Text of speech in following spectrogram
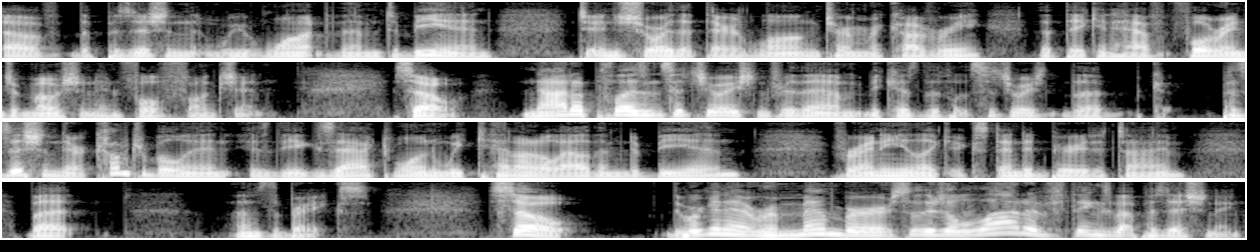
of the position that we want them to be in to ensure that their long-term recovery that they can have full range of motion and full function. So, not a pleasant situation for them because the situation the position they're comfortable in is the exact one we cannot allow them to be in for any like extended period of time but them's the breaks. So we're going to remember. So there's a lot of things about positioning.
